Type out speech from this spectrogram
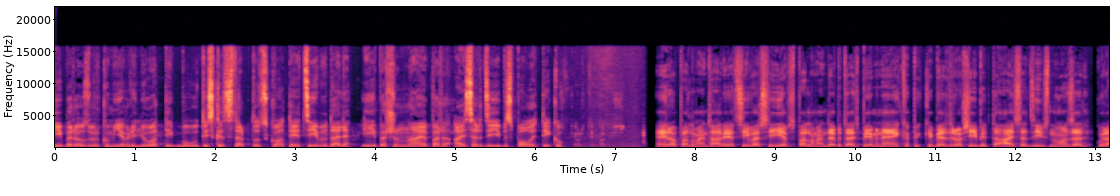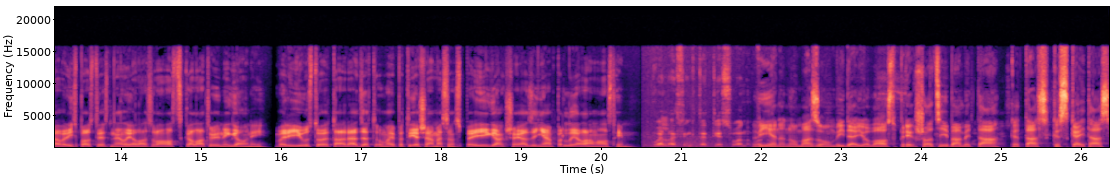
kiberuzbrukumi jau ir ļoti būtiska starptautisko attiecību daļa, īpaši runājot par aizsardzības politiku. Eiroparlamentārietis Ivars Ievs parlamenta debatēs pieminēja, ka kiberdrošība ir tā aizsardzības nozare, kurā var izpausties nelielās valsts kā Latvija un Igaunija. Vai arī jūs to tā redzat, un vai patiešām esam spējīgāki šajā ziņā par lielām valstīm? Well, yes, one... Viena no mazo un vidējo valstu priekšrocībām ir tā, ka tas, kas skaitās,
